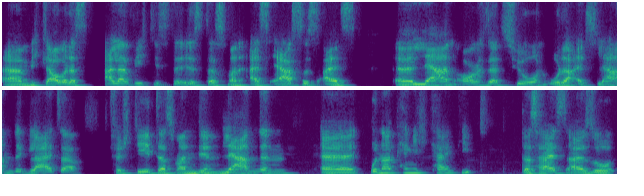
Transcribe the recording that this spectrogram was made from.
Ähm, ich glaube, das Allerwichtigste ist, dass man als erstes als äh, Lernorganisation oder als Lernbegleiter versteht, dass man den Lernenden äh, Unabhängigkeit gibt. Das heißt also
